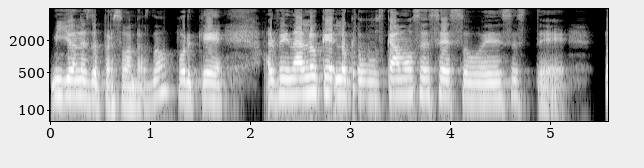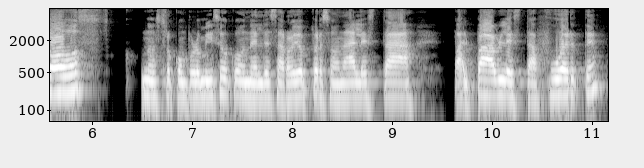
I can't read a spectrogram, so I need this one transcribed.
millones de personas, ¿no? Porque al final lo que, lo que buscamos es eso, es este, todos, nuestro compromiso con el desarrollo personal está palpable, está fuerte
